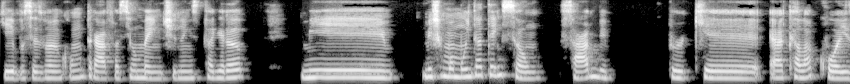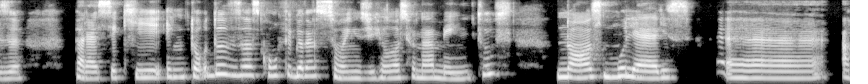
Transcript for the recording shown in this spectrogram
que vocês vão encontrar facilmente no Instagram me, me chamou muita atenção, sabe? Porque é aquela coisa. Parece que em todas as configurações de relacionamentos, nós mulheres, é, a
